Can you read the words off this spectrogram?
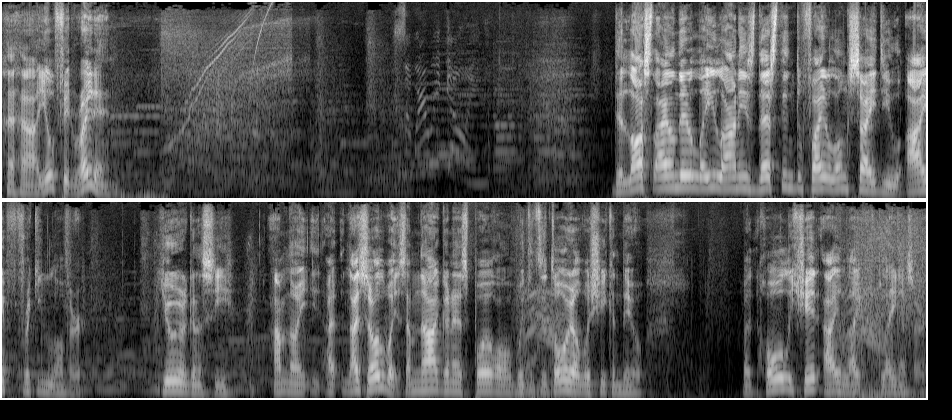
Haha, you'll fit right in. So where are we going? The Lost Islander Leilani is destined to fight alongside you. I freaking love her. You're gonna see. I'm not, as always, I'm not gonna spoil with the tutorial what she can do. But holy shit, I like playing as her.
